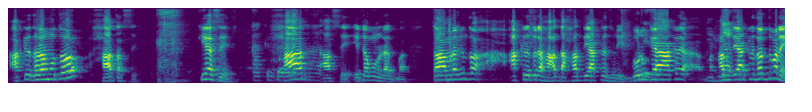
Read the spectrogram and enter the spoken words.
আঁকড়ে ধরার মতো হাত আছে। কি আছে? হাত। আছে। এটা মনে রাখবা। তো আমরা কিন্তু আঁকড়ে ধরে হাত হাত দিয়ে আঁকড়ে ধরি। গরুকে আঁকড়ে হাত দিয়ে আঁকড়ে ধরতে পারে?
